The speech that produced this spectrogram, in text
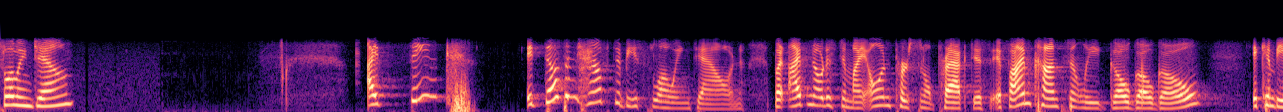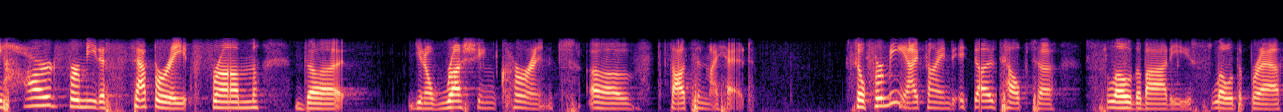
slowing down? I think it doesn't have to be slowing down, but I've noticed in my own personal practice, if I'm constantly go, go, go, it can be hard for me to separate from the, you know, rushing current of thoughts in my head. So for me, I find it does help to slow the body, slow the breath,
